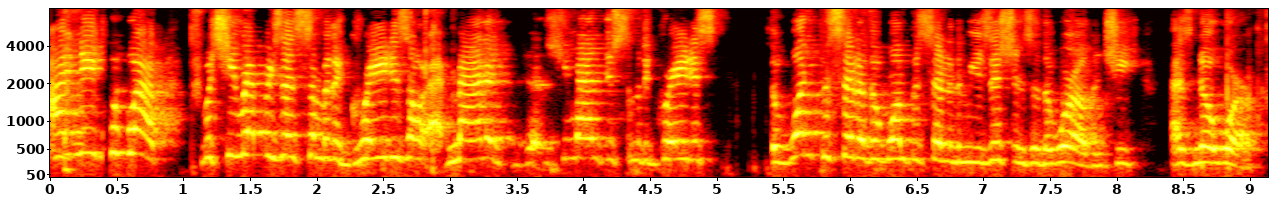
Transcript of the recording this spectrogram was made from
I need to work." But she represents some of the greatest uh, manage. She manages some of the greatest, the one percent of the one percent of the musicians in the world, and she has no work.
